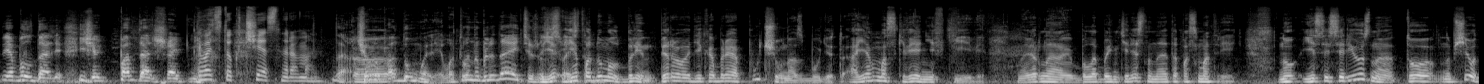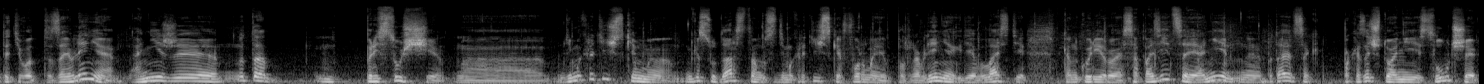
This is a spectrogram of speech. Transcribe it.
Я был далее, еще подальше от них. Давайте только честно, Роман. Да, что вы а, подумали? Вот вы наблюдаете же Я, я подумал, блин, 1 декабря путч у нас будет, а я в Москве, а не в Киеве. Наверное, было бы интересно на это посмотреть. Но если серьезно, то вообще вот эти вот заявления, они же, ну, это присущи э, демократическим государствам с демократической формой правления, где власти, конкурируя с оппозицией, они э, пытаются показать, что они есть лучше,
